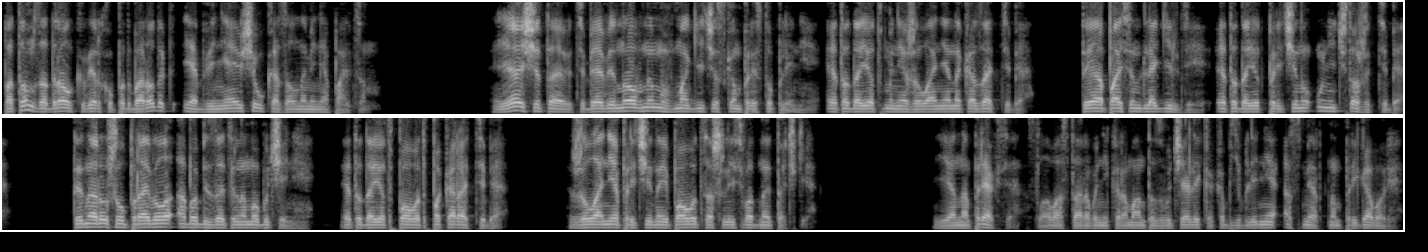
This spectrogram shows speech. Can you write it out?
Потом задрал кверху подбородок и обвиняюще указал на меня пальцем. «Я считаю тебя виновным в магическом преступлении. Это дает мне желание наказать тебя. Ты опасен для гильдии. Это дает причину уничтожить тебя. Ты нарушил правила об обязательном обучении. Это дает повод покарать тебя. Желание, причина и повод сошлись в одной точке. Я напрягся. Слова старого некроманта звучали как объявление о смертном приговоре.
